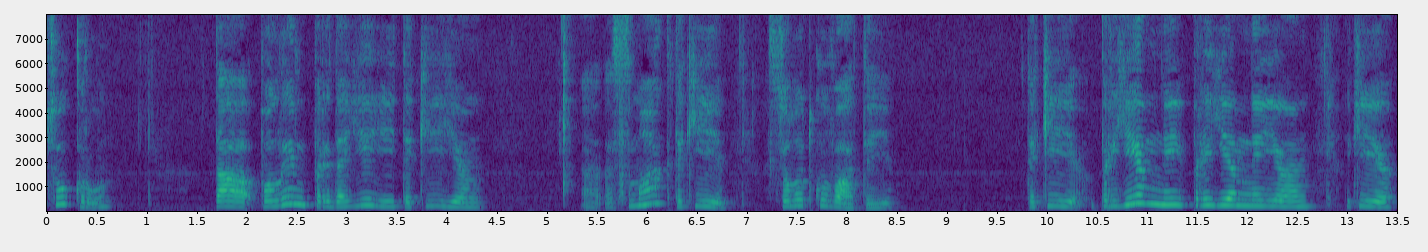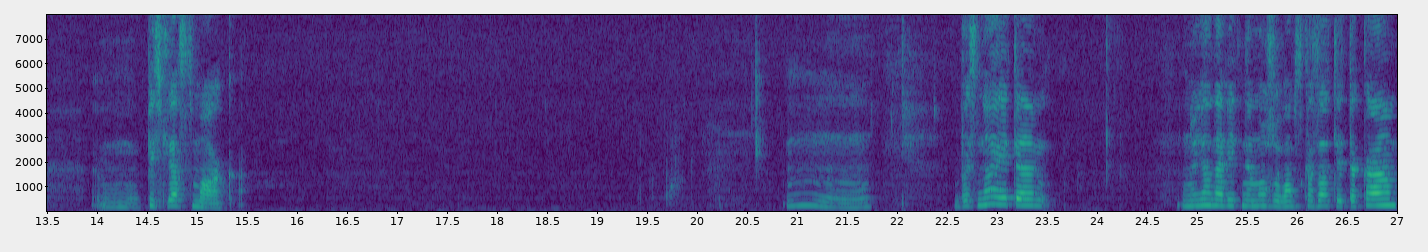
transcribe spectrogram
цукру, та полин придає їй такий ем, е, смак, такий солодкуватий, такий приємний, приємний е, такий післясмак. Ви знаєте, ну я навіть не можу вам сказати, така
